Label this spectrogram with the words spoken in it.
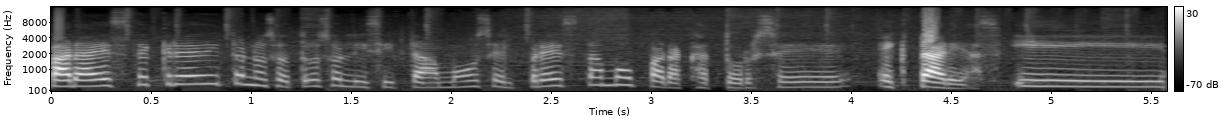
Para este crédito nosotros solicitamos el préstamo para 14 hectáreas y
